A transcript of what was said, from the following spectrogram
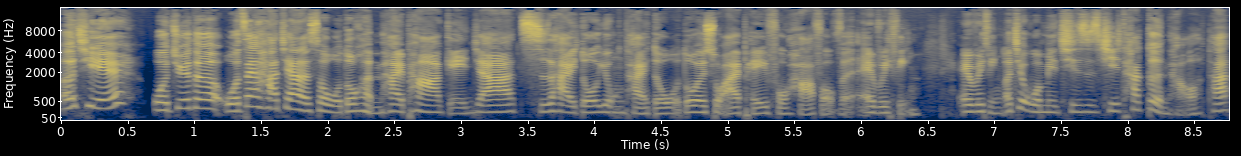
而且我觉得我在她家的时候，我都很害怕给人家吃太多用太多，我都会说 I pay for half of everything everything。而且我们其实其实她更好，她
